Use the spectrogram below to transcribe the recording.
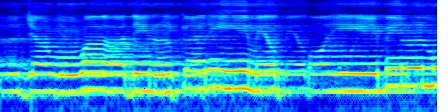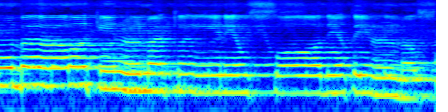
الجواد الكريم الطيب المبارك المكين الصادق المصدوق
